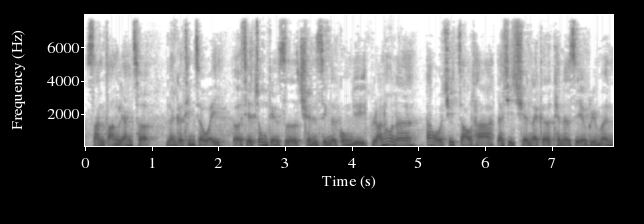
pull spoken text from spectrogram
三房两侧，两个停车位，而且重点是全新的公寓。然后呢，当我去找他要去签那个 tenancy agreement，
